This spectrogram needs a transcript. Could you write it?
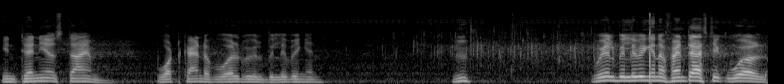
in ten years' time, what kind of world we will be living in? Hmm? We'll be living in a fantastic world,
